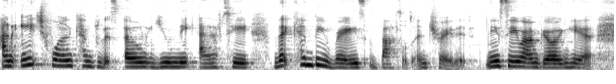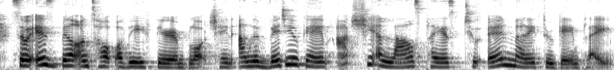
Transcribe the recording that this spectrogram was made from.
and each one comes with its own unique NFT that can be raised, battled, and traded. You see where I'm going here? So it is built on top of the Ethereum blockchain, and the video game actually allows players to earn money through gameplay.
